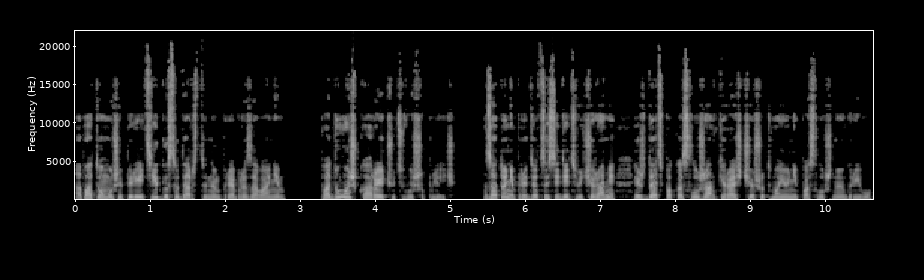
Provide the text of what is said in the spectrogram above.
а потом уже перейти к государственным преобразованиям. Подумаешь, каре чуть выше плеч. Зато не придется сидеть вечерами и ждать, пока служанки расчешут мою непослушную гриву.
